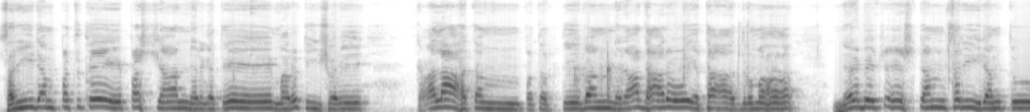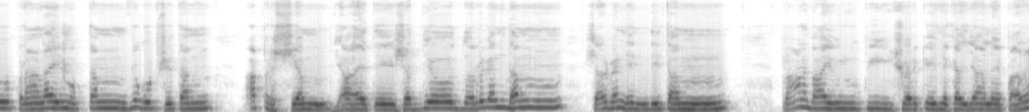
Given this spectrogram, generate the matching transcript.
शरीरम पतते पश्चान निर्गते मरुतीश्वरे, कालाहतम पतत्येवं निराधारो यथा द्रुम। निर्विचेष्टम शरीरम तो प्राणैर्मुक्तं जुगुप्सितम् अपृश्यम जायते सद्यो दुर्गंधम सर्वनिंदितम प्राणवायु रूपी ईश्वर के निकल जाने पर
